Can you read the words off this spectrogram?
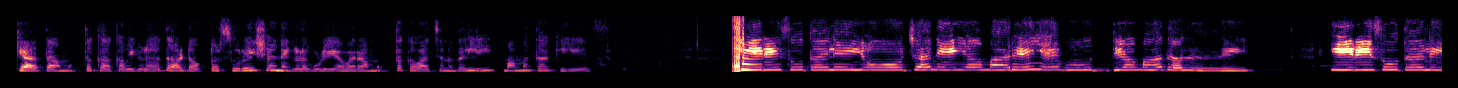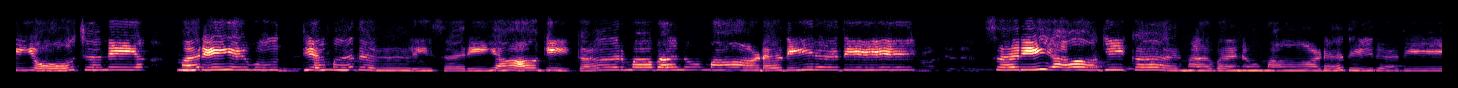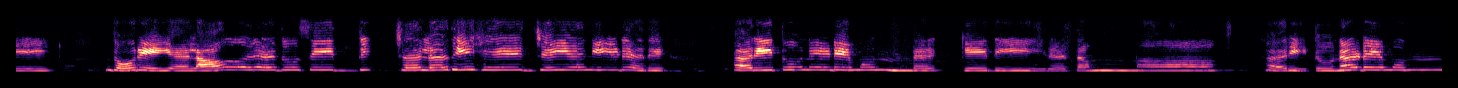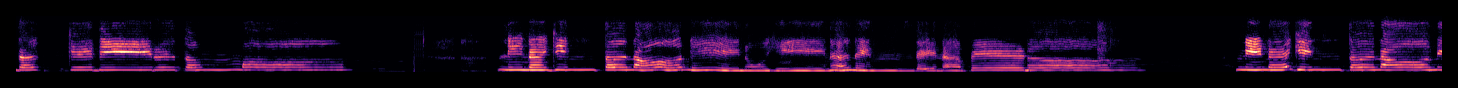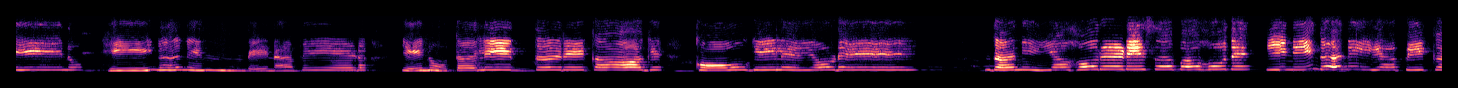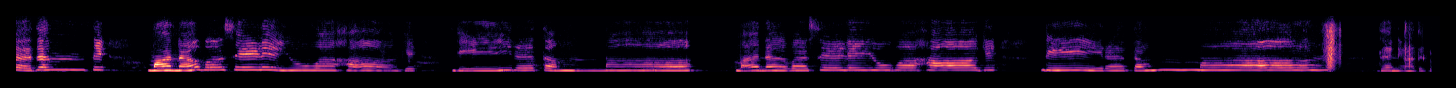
ಖ್ಯಾತ ಮುಕ್ತಕ ಕವಿಗಳಾದ ಡಾಕ್ಟರ್ ಸುರೇಶ ನೆಗಳಗುಳಿಯವರ ಮುಕ್ತಕ ವಾಚನದಲ್ಲಿ ಮಮತಾ ಕೆಎಸ್ ಇರಿಸುತ್ತಲೇ ಯೋಚನೆಯ ಮರೆಯೇ ಉದ್ಯಮದಲ್ಲಿ. ಇರಿಸುತ್ತಲೇ ಯೋಚನೆಯ ಮರೆಯೇ ಉದ್ಯಮದಲ್ಲಿ. ಸರಿಯಾಗಿ ಕರ್ಮವನ್ನು ಮಾಡದಿರದೆ, ಸರಿಯಾಗಿ ಕರ್ಮವನ್ನು ಮಾಡದಿರದೆ. ದೊರೆಯಲಾರದು ಸಿದ್ಧಿ ಚಲದಿ ಹೆಜ್ಜೆಯ ನೀಡದೆ ಅರಿತು ನೆಡೆ ಮುಂದಕ್ಕೆ ಧೀರ ತಮ್ಮ. ಹರಿತು ನಡೆ ಮುಂದಕ್ಕೆ ಧೀರ ತಮ್ಮ. ನಿನಗಿಂತ ನಾನೇನು ಹೀನನೆಂದೆನ ಬೇಡ. ನಿನಗಿಂತ ನಾನೇನು ಹೀನನೆಂದೆನ ಬೇಡ, ಏನು ತಲಿದ್ದರೆ ಕಾಗೆ ಕೋಗಿಲೆಯೊಡೆ. ದನಿಯ ಹೊರಡಿಸಬಹುದೇ, ಇನಿ ದನಿಯ ಪಿಕದಂತೆ ಮನವ ಸೆಳೆಯುವ ಹಾಗೆ ಧೀರ ತಮ್ಮ. ಮನವ ಸೆಳೆಯುವ ಹಾಗೆ ಧೀರ ತಮ್ಮ. ಧನ್ಯವಾದಗಳು.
